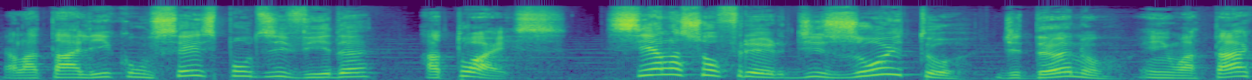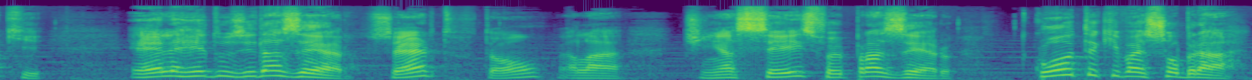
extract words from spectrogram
ela está ali com 6 pontos de vida atuais. Se ela sofrer 18 de dano em um ataque, ela é reduzida a zero, certo? Então, ela tinha 6, foi para zero. Quanto é que vai sobrar?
